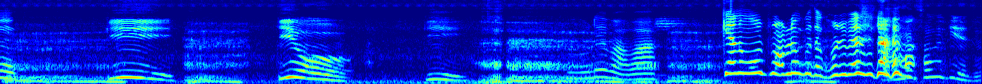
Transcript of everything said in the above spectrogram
মুখ। কি? কি ও? কি? ওরে বাবা। কেন ওর প্রবলেম কোথায়? ঘড়ি ব্যাটারি লাগা আমার সঙ্গে কি হয়েছে?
